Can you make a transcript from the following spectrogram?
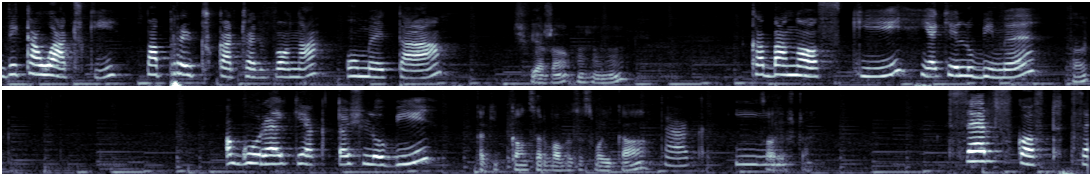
dwie kałaczki, papryczka czerwona umyta, Świeża. Mhm. kabanoski, jakie lubimy, Tak. ogórek, jak ktoś lubi, Taki konserwowy ze słoika. tak, i Co jeszcze? ser w kostce,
